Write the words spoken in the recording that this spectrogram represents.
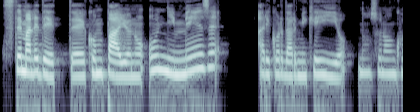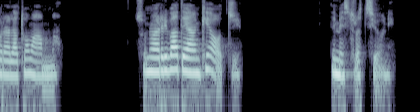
Ste maledette compaiono ogni mese a ricordarmi che io non sono ancora la tua mamma. Sono arrivate anche oggi. Le mestruazioni.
